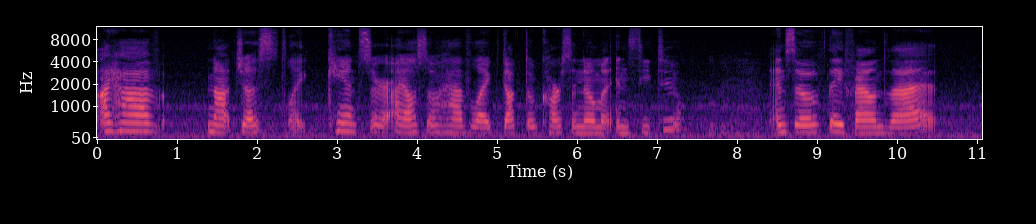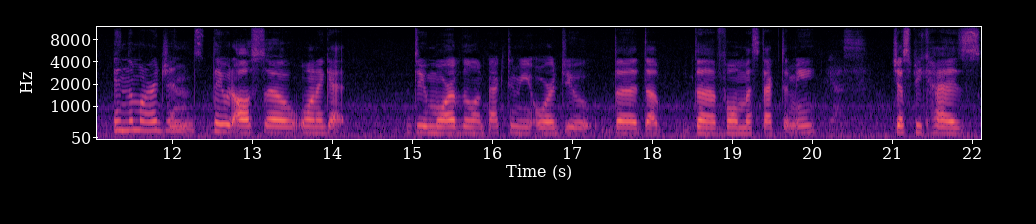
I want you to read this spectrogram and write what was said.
I have not just like cancer, I also have like ductal carcinoma in situ. Mm-hmm. And so if they found that in the margins, they would also want to get do more of the lumpectomy or do the the, the full mastectomy yes. just because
